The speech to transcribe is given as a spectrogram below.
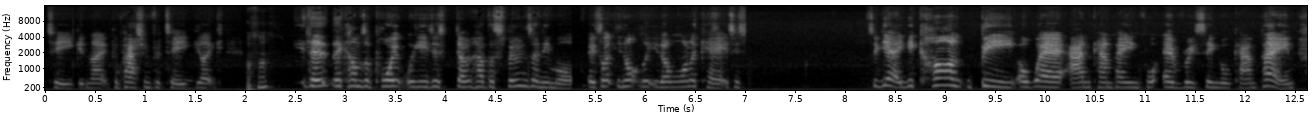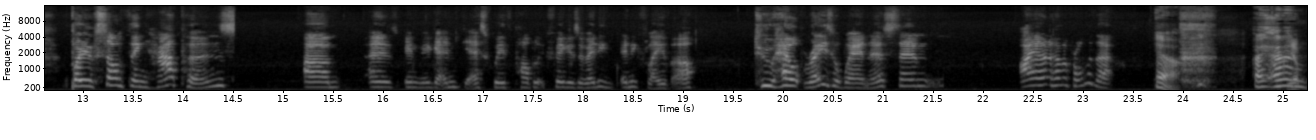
fatigue and like compassion fatigue like Mhm. there, there comes a point where you just don't have the spoons anymore it's like not that you don't want to care it's just so yeah you can't be aware and campaign for every single campaign but if something happens um and, and again yes with public figures of any any flavor to help raise awareness then i don't have a problem with that Yeah. I and, Yep.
